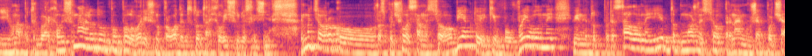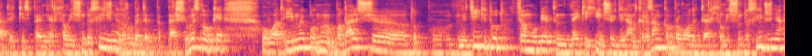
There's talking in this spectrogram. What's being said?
Е, І вона потребує археологічного нагляду, бо було вирішено проводити тут археологічне дослідження. Ми цього року розпочали саме з цього об'єкту, який був виявлений. Він і тут представлений, і можна з цього принаймні вже почати якісь певні археологічні дослідження, зробити перші висновки. От і ми плануємо подальше тут не тільки тут, в цьому об'єкті, на яких інших ділянках замка проводити археологічні дослідження.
